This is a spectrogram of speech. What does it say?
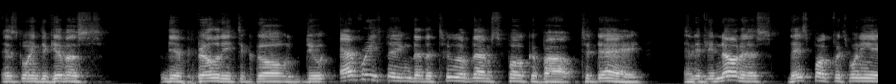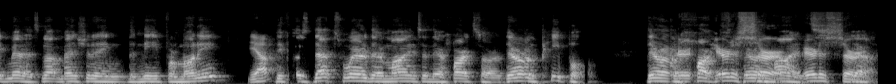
is going to give us the ability to go do everything that the two of them spoke about today. And if you notice, they spoke for 28 minutes, not mentioning the need for money. Yep. Because that's where their minds and their hearts are. They're on people. They're on Here, hearts. here to They're serve. Here to serve. Yeah.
